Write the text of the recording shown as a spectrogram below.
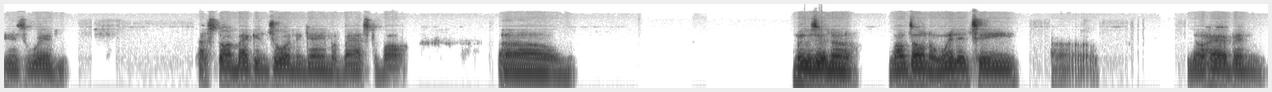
is when I started back enjoying the game of basketball. Um, we was in a, I was on a winning team. Uh, you know, having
